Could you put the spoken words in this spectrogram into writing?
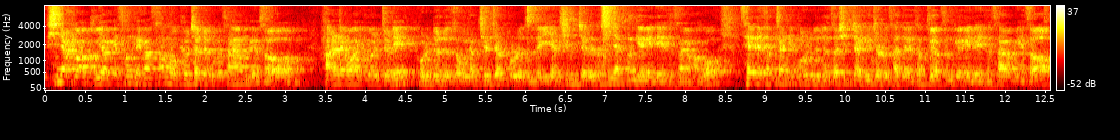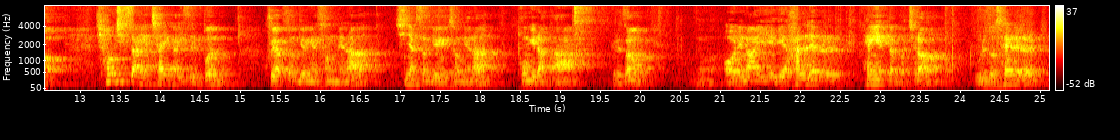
신약과 구약의 성례가 상호 교차적으로 사용되어서 할례와 유월절이 고린도전서 5장 7절, 고린도전서 2장 11절에서 신약 성경에 대해서 사용하고 세례 성찬이 고린도전서 10장 1절로 4절에서 구약 성경에 대해서 사용해서 형식상의 차이가 있을 뿐 구약 성경의 성례나 신약 성경의 성례나 동일하다. 그래서 어, 어린아이에게 할례를 행했던 것처럼 우리도 세례를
